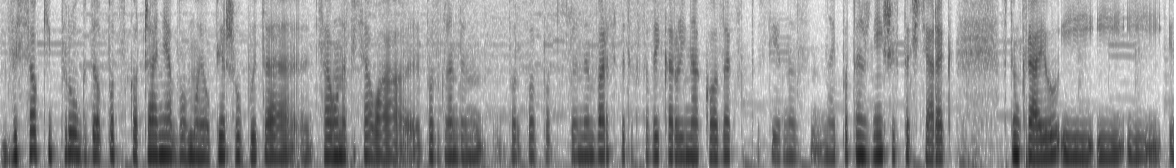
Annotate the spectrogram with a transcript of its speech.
wysoki próg do podskoczenia, bo moją pierwszą płytę całą napisała pod względem, pod, pod, pod względem warstwy tekstowej Karolina Kozak. To jest jedna z najpotężniejszych tekściarek w tym kraju i, i, i e,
